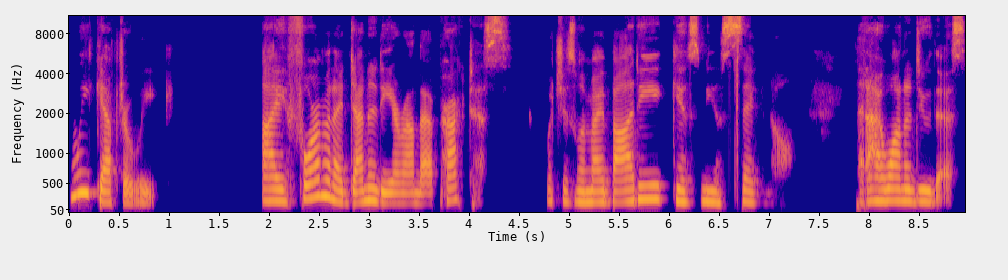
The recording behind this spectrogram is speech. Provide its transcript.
week after week, I form an identity around that practice, which is when my body gives me a signal that I want to do this.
